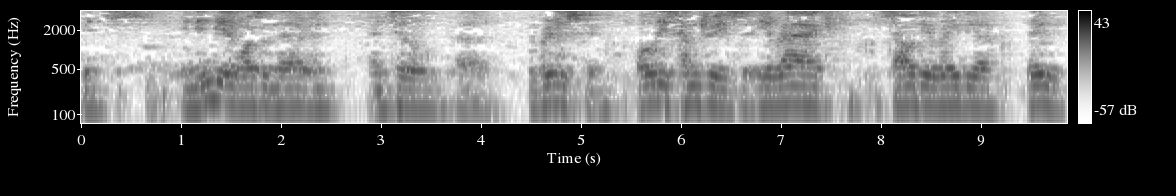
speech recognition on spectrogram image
it's in India it wasn't there and, until uh, the British came. All these countries, Iraq, Saudi Arabia, they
